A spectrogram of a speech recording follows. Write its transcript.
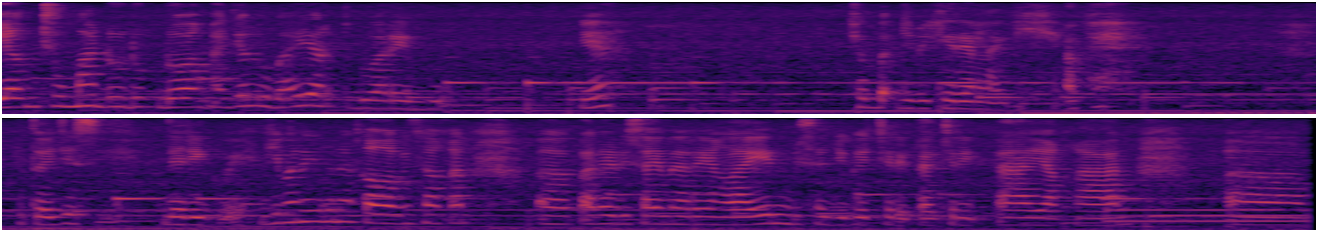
yang cuma duduk doang aja lu bayar tuh 2000 ya? Coba dipikirin lagi oke? Okay? itu aja sih dari gue. Gimana gimana? Kalau misalkan uh, pada desainer yang lain bisa juga cerita cerita ya kan? Um,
